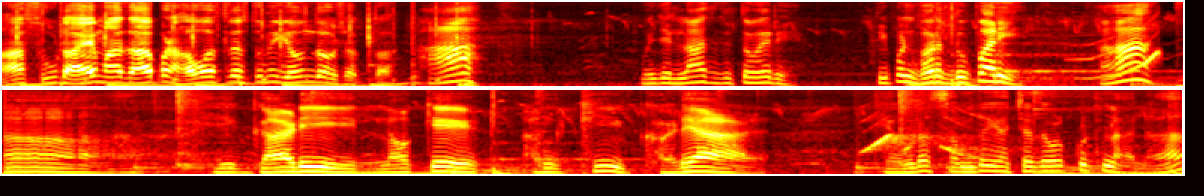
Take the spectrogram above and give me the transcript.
हा सूट आहे माझा पण हवं असल्यास तुम्ही घेऊन जाऊ शकता. हा? म्हणजे लाच देतोय रे ती पण भर दुपारी. हा? हा. ही गाडी लॉकेट अंगठी घड्याळ. एवढं समजा याच्याजवळ कुठं आलं हा?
